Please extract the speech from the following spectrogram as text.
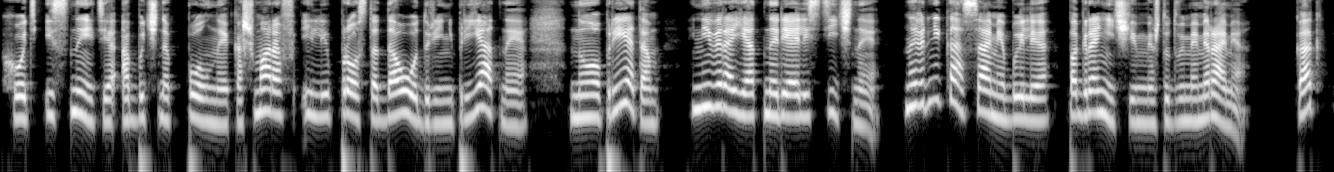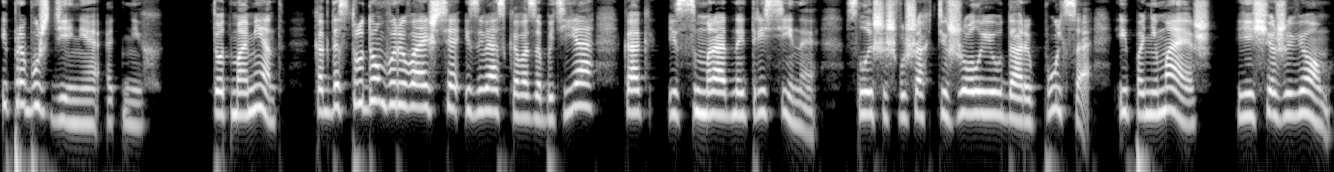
Хоть и сны эти обычно полные кошмаров или просто до одури неприятные, но при этом невероятно реалистичные, наверняка сами были пограничьем между двумя мирами, как и пробуждение от них. Тот момент, когда с трудом вырываешься из вязкого забытия, как из смрадной трясины, слышишь в ушах тяжелые удары пульса и понимаешь, еще живем,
